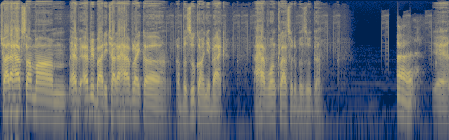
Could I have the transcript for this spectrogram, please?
Try to have some. Um, ev- everybody, try to have like a a bazooka on your back. I have one class with a bazooka. Alright. Yeah.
